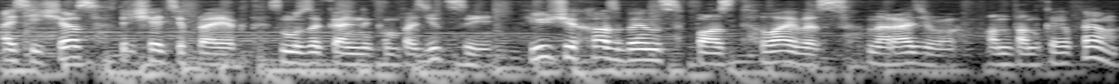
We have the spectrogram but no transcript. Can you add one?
а сейчас встречайте проект с музыкальной композицией Future Husbands Past Lives на радио Фонтанка FM.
